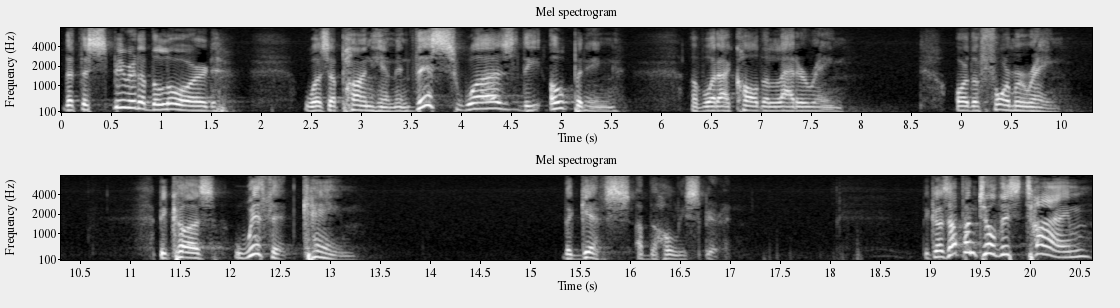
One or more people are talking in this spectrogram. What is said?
that the Spirit of the Lord was upon him. And this was the opening of what I call the latter rain or the former rain. Because with it came the gifts of the Holy Spirit. Because up until this time,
